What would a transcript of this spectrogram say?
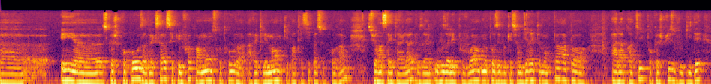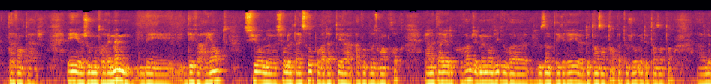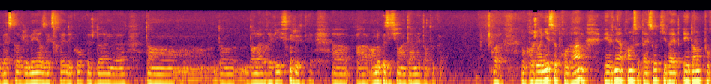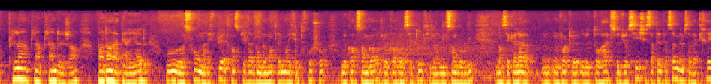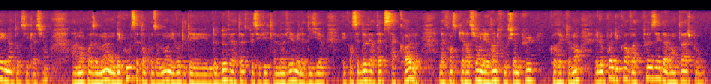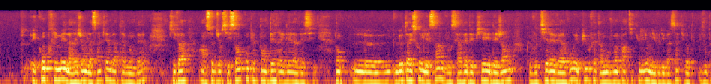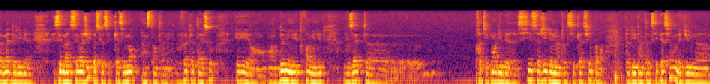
et euh, ce que je propose avec ça, c'est qu'une fois par mois, on se retrouve avec les membres qui participent à ce programme sur un site live où vous allez pouvoir me poser vos questions directement par rapport à la pratique pour que je puisse vous guider davantage. Et euh, je vous montrerai même des, variantes sur le, sur le Taiso pour adapter à, vos besoins propres. Et à l'intérieur du programme, j'ai même envie de vous, de vous intégrer de temps en temps, pas toujours, mais de temps en temps, euh, le best-of, les meilleurs extraits des cours que je donne euh, dans, dans, dans la vraie vie, euh, en opposition à Internet en tout cas. Voilà. Donc rejoignez ce programme et venez apprendre ce taïso qui va être aidant pour plein, plein, plein de gens pendant la période où soit on n'arrive plus à transpirer abondamment tellement il fait trop chaud, le corps s'engorge, le corps s'étouffe, il, il s'engourdit. Dans ces cas-là, on, voit que le, thorax se durcit. Chez certaines personnes, même, ça va créer une intoxication, un empoisonnement. On découvre cet empoisonnement au niveau de, de deux vertèbres spécifiques, la neuvième et la dixième. Et quand ces deux vertèbres, ça colle, la transpiration, les reins ne fonctionnent plus correctement, et le poids du corps va peser davantage et comprimer la région de la cinquième vertèbre lombaire, qui va, en se durcissant, complètement dérégler la vessie. Donc le, le taïso, il est simple, vous servez des pieds et des jambes que vous tirez vers vous, et puis vous faites un mouvement particulier au niveau du bassin qui va vous permettre de libérer. Et c'est magique parce que c'est quasiment instantané. Vous faites le taïso et en, deux minutes, trois minutes, vous êtes euh, pratiquement libéré. S'il s'agit d'une intoxication, pardon, pas d'une intoxication, mais d'une euh,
